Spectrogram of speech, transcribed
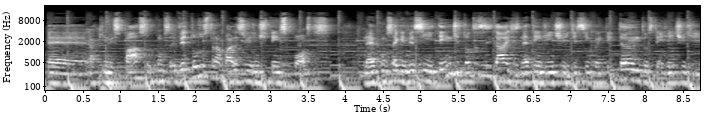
é, aqui no espaço, consegue ver todos os trabalhos que a gente tem expostos. Né, consegue ver assim, tem de todas as idades, né? Tem gente de 50 e tantos, tem gente de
